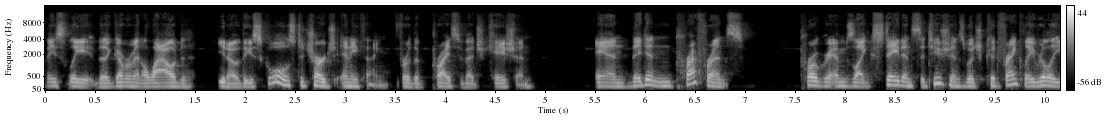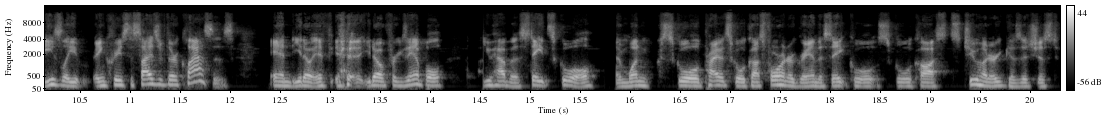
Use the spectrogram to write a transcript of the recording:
Basically, the government allowed you know these schools to charge anything for the price of education, and they didn't preference programs like state institutions, which could frankly really easily increase the size of their classes. And you know, if you know, for example, you have a state school and one school, private school costs 400 grand, the state school school costs 200 because it's just,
